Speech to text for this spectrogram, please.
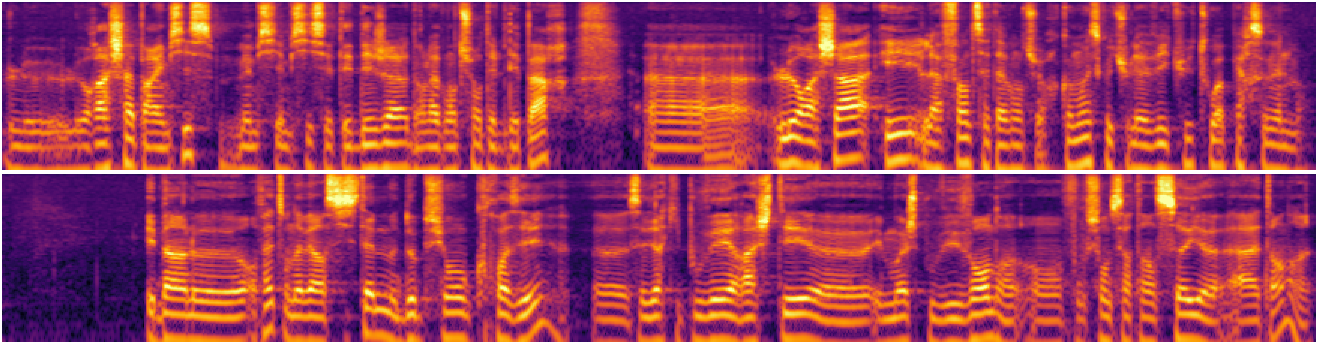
le, le rachat par M6, même si M6 était déjà dans l'aventure dès le départ, le rachat et la fin de cette aventure? Comment est-ce que tu l'as vécu toi personnellement? Et ben, le, en fait, on avait un système d'options croisées, euh, c'est-à-dire qu'ils pouvaient racheter euh, et moi je pouvais vendre en fonction de certains seuils à atteindre.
